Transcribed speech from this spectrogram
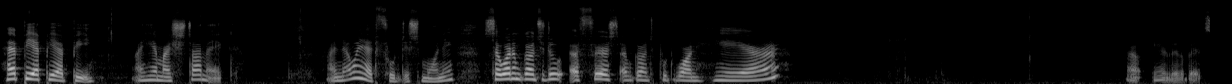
Happy, happy, happy. I hear my stomach. I know I had food this morning. So what I'm going to do, uh, first I'm going to put one here. Oh, here a little bit.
